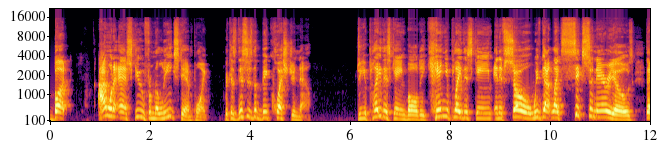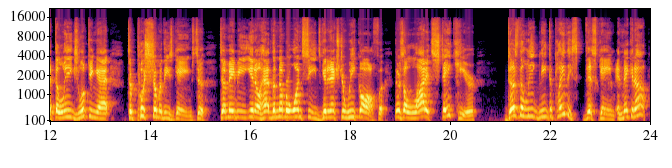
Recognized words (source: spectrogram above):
But I want to ask you from the league standpoint, because this is the big question now. Do you play this game, Baldy? Can you play this game? And if so, we've got like six scenarios that the league's looking at to push some of these games to to maybe you know have the number one seeds get an extra week off. There's a lot at stake here. Does the league need to play this this game and make it up?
